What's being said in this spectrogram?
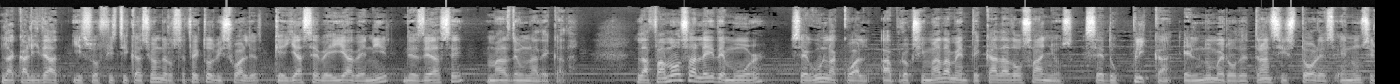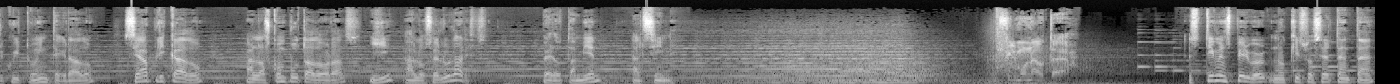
La calidad y sofisticación de los efectos visuales que ya se veía venir desde hace más de una década. La famosa ley de Moore, según la cual aproximadamente cada dos años se duplica el número de transistores en un circuito integrado, se ha aplicado a las computadoras y a los celulares, pero también al cine. Filmonauta. Steven Spielberg no quiso hacer tanta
